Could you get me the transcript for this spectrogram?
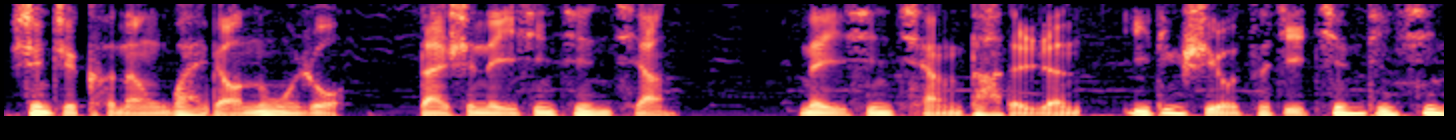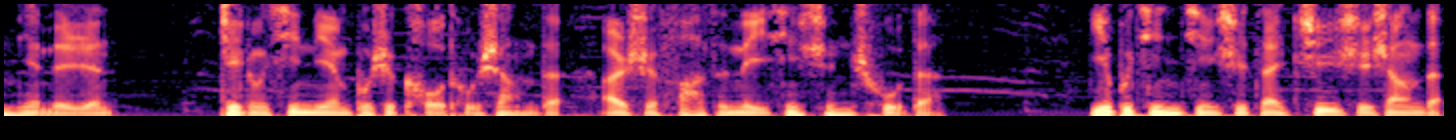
甚至可能外表懦弱，但是内心坚强。内心强大的人一定是有自己坚定信念的人，这种信念不是口头上的，而是发自内心深处的。也不仅仅是在知识上的，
